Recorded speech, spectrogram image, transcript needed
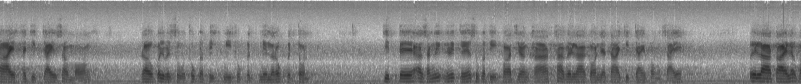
ตายถ้าจิตใจเศร้าหมอง เราก็จะไปสู่ทุกติมีทุกเป็นมีนรกเป็นต้น จิตเตอสังริเถสุกติปาจิกังขา ถ้าเวลาก่อนจะตายจิตใจผ่องใส เวลาตายแล้วไป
